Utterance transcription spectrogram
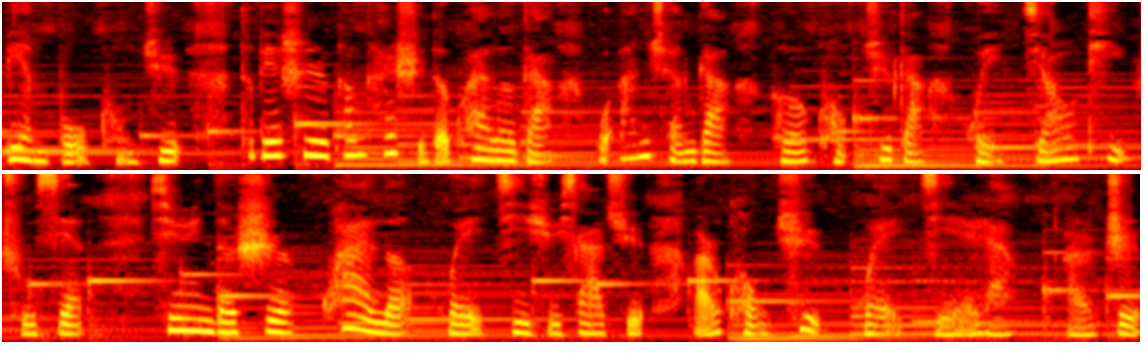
遍布恐惧。特别是刚开始的快乐感、不安全感和恐惧感会交替出现。幸运的是，快乐会继续下去，而恐惧会截然而至。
